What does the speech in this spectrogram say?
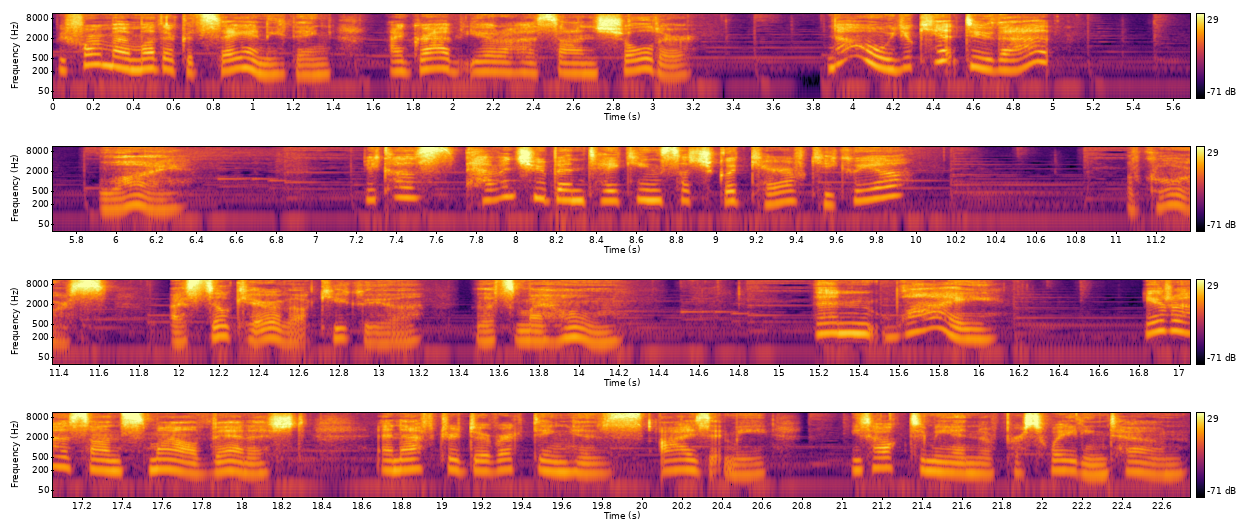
Before my mother could say anything, I grabbed Ira-san's shoulder. No, you can't do that. Why? Because haven't you been taking such good care of Kikuya? Of course. I still care about Kikuya. That's my home. Then why? Iroha-san's smile vanished, and after directing his eyes at me, he talked to me in a persuading tone.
